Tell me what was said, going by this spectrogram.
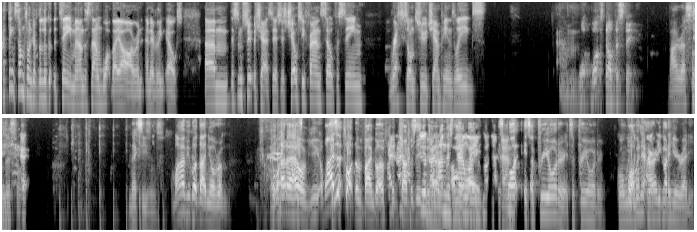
I think sometimes you have to look at the team and understand what they are and, and everything else. Um, there's some super chats. This is Chelsea fans' self esteem rests on two Champions Leagues. Um, what what self esteem? My rest on this one. Next season's. Why have you got that in your room? Why the hell have you? Why is a Tottenham fan got a Champions League? I don't understand why you got that. It's, called, it's a pre-order. It's a pre-order. Go and win it. I already got it here ready.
